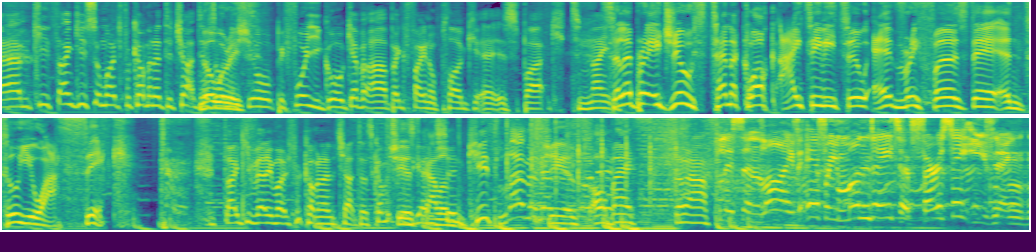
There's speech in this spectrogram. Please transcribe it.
Um, Keith, thank you so much for coming in to chat to No us worries. on the show. Before you go, give it a big final plug. It is back tonight. Celebrity Juice, 10 o'clock, ITV2, every Thursday until you are sick. Thank you very much for coming in to chat to us. Come and Cheers, again Callum. soon. Keith Lemon. Cheers. everybody. All best. Ta-ra. Listen live every Monday to Thursday evening.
